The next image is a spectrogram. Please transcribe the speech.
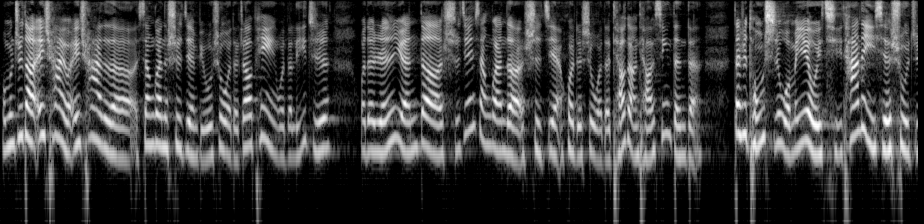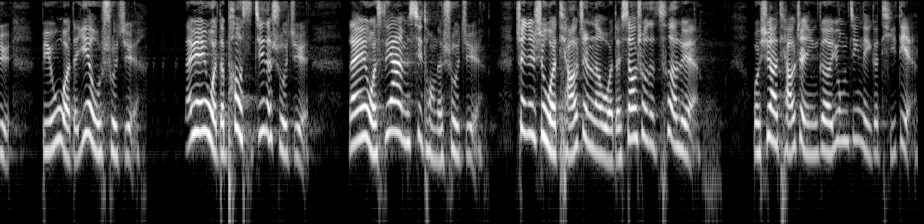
我们知道 HR 有 HR 的相关的事件，比如说我的招聘、我的离职、我的人员的时间相关的事件，或者是我的调岗调薪等等。但是同时，我们也有其他的一些数据，比如我的业务数据，来源于我的 POS 机的数据，来源于我 CRM 系统的数据，甚至是我调整了我的销售的策略，我需要调整一个佣金的一个提点，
